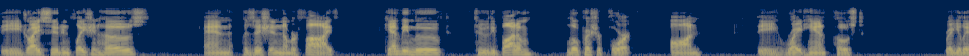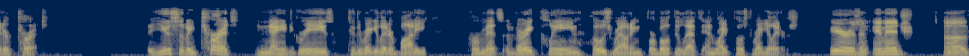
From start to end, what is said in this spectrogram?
the dry suit inflation hose and position number five can be moved to the bottom low pressure port on the right hand post regulator turret. The use of a turret 90 degrees to the regulator body permits very clean hose routing for both the left and right post regulators. Here is an image of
